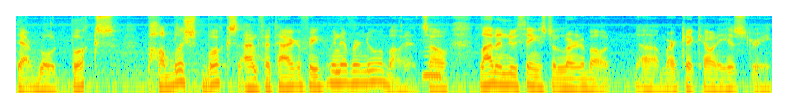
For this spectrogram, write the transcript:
that wrote books published books on photography. We never knew about it. Mm. So a lot of new things to learn about uh, Marquette County history.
